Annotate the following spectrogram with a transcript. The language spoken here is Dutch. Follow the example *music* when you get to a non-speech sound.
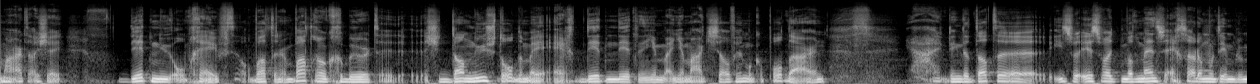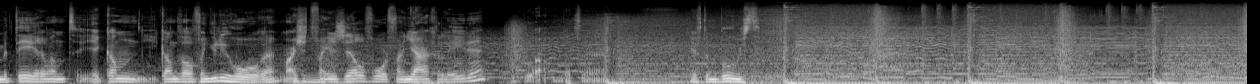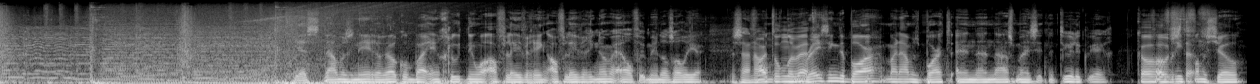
Maarten, als je dit nu opgeeft, wat er, wat er ook gebeurt, eh, als je dan nu stopt, dan ben je echt dit en dit. En je, je maakt jezelf helemaal kapot daar. En ja, ik denk dat dat eh, iets is wat, wat mensen echt zouden moeten implementeren. Want je kan, je kan het wel van jullie horen, maar als je het van jezelf hoort van een jaar geleden, wauw, dat eh, heeft een boost. Yes, dames en heren, welkom bij een gloednieuwe aflevering. Aflevering nummer 11 inmiddels alweer. We zijn hard onderweg. Raising the Bar. Mijn naam is Bart en eh, naast mij zit natuurlijk weer Co-host favoriet van de show,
